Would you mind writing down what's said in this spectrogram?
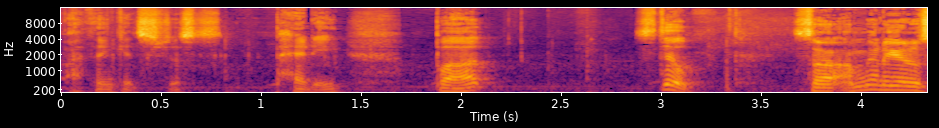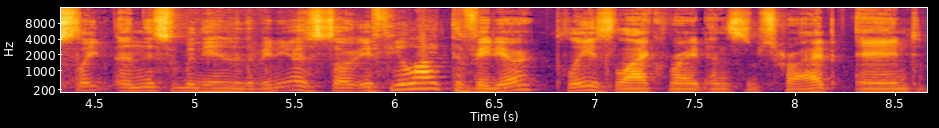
I think it's just petty, but still. So I'm gonna go to sleep, and this will be the end of the video. So if you like the video, please like, rate, and subscribe. And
